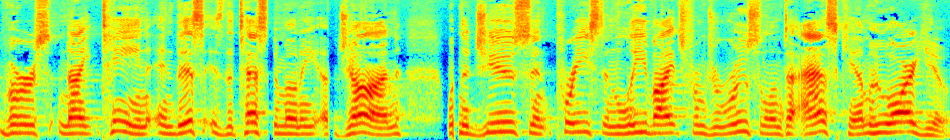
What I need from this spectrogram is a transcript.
verse 19, and this is the testimony of John when the Jews sent priests and Levites from Jerusalem to ask him, Who are you?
